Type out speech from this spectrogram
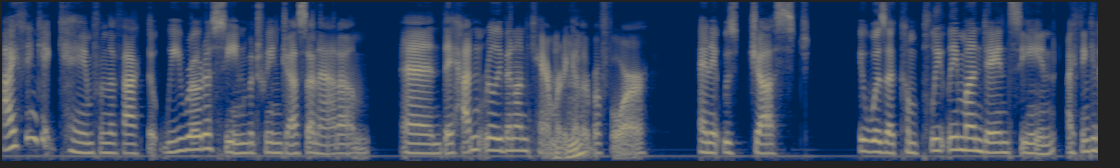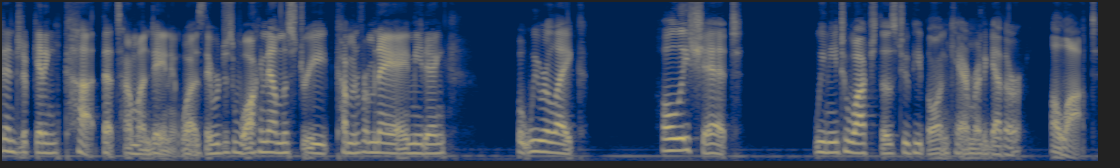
I think it came from the fact that we wrote a scene between Jess and Adam, and they hadn't really been on camera Mhm. together before. And it was just, it was a completely mundane scene. I think it ended up getting cut. That's how mundane it was. They were just walking down the street, coming from an AA meeting. But we were like, holy shit, we need to watch those two people on camera together a lot.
